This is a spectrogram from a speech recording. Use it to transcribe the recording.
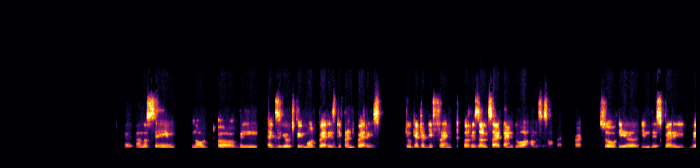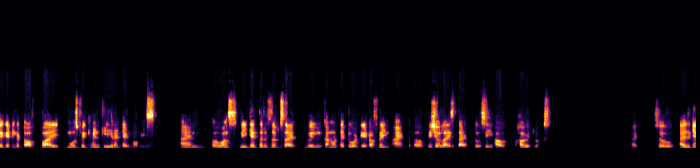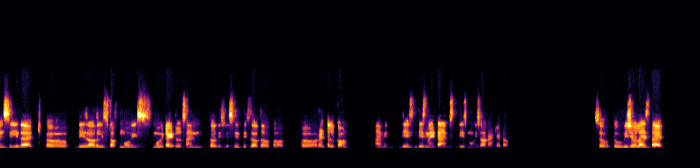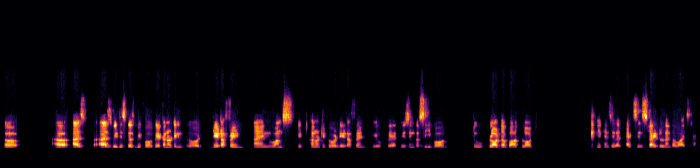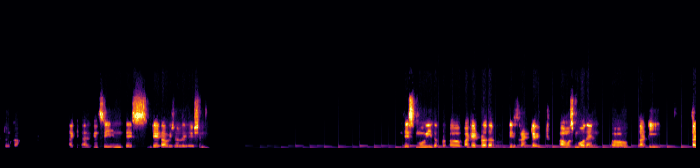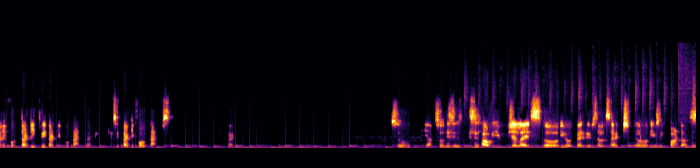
Right. On the same note, uh, we'll execute few more queries, different queries to get a different uh, result set and do analysis on that. right? So here in this query, we're getting a top five most frequently rented movies. And uh, once we get the result set, we'll convert that to a data frame and uh, visualize that to see how, how it looks. Right. So as you can see that uh, these are the list of movies, movie titles, and uh, this, these are the uh, rental count. I mean, these, these many times these movies are rented out. So to visualize that, uh, uh, as as we discussed before, we are converting to a data frame, and once it converted to a data frame, you, we are using the seaborn to plot a bar plot. You can see that X is title and the Y is rental car. As you can see in this data visualization, this movie, the uh, Bucket Brotherhood, is rented almost more than uh, 30, 34, 33, 32 times. I mean, you can see 34 times. Right. So yeah, so this is this is how you visualize uh, your query results at uh, using pandas.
